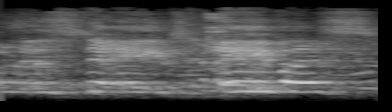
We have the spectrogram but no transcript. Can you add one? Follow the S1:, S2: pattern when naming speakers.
S1: on the stage. Leave.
